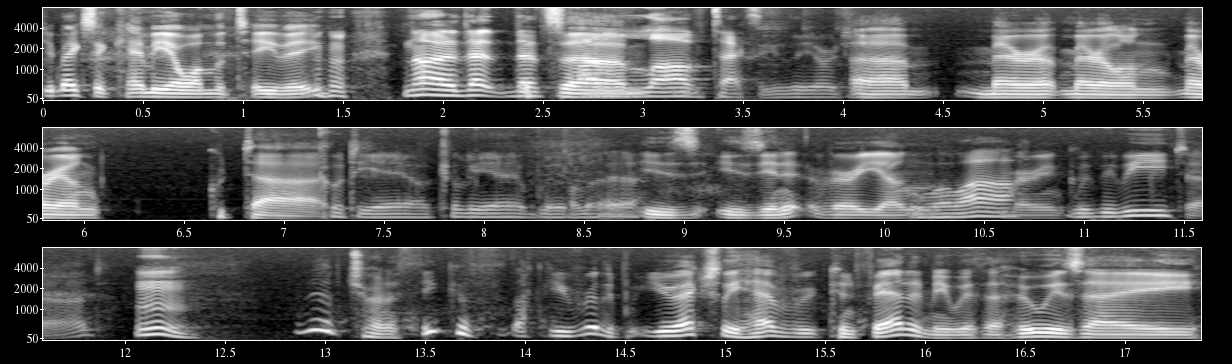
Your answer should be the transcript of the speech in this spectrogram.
She makes a cameo on the TV. no, that that's It's, I um, love Taxi, the original. Um, Mar- Marion Marion Cotillard Coutier, Coutier, blah, blah, blah. is is in it. A very young Wah, wah. Marion. Cotillard. Mm. I'm trying to think of like you really you actually have confounded me with a who is a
